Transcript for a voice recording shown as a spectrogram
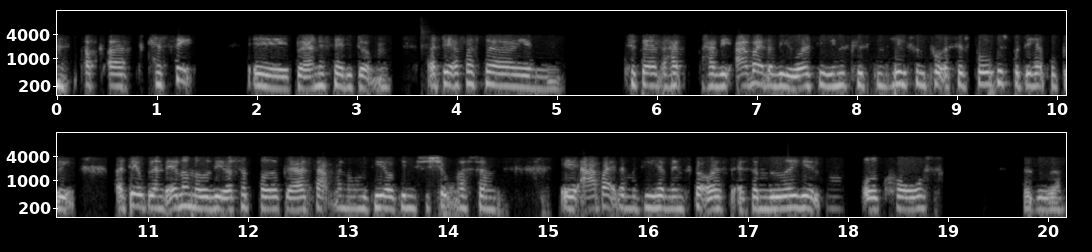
og, og kan se øh, børnefattigdommen. Og derfor så, øh, så gør, har, har vi, arbejder vi jo også i enhedslisten hele tiden på at sætte fokus på det her problem. Og det er jo blandt andet noget, vi også har prøvet at gøre sammen med nogle af de organisationer, som øh, arbejder med de her mennesker også, altså Møderhjælpen, Røde Kors, så videre.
